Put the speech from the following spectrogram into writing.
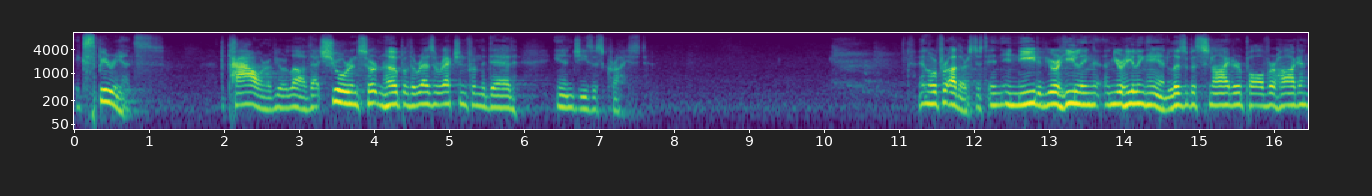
experience the power of your love, that sure and certain hope of the resurrection from the dead in Jesus Christ. And Lord, for others, just in, in need of your healing and your healing hand Elizabeth Snyder, Paul Verhagen,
